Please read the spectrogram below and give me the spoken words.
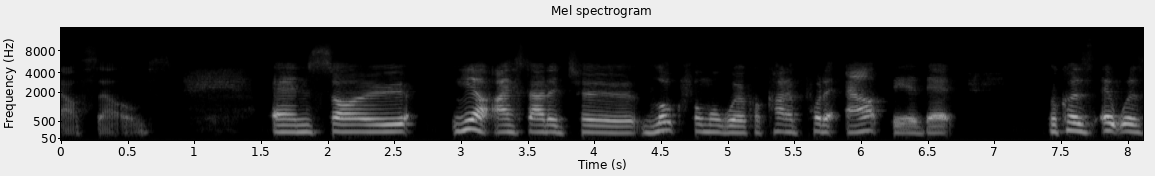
ourselves. And so, yeah, I started to look for more work or kind of put it out there that because it was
